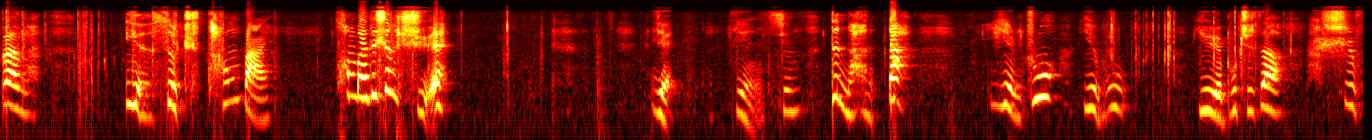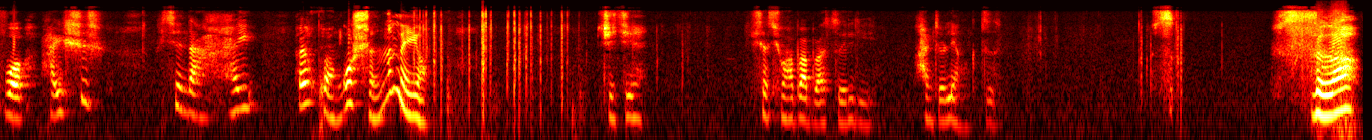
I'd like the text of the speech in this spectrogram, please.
爸爸颜色苍白，苍白的像雪，眼眼睛瞪得很大，眼珠也不也不知道是否还是现在还还缓过神了没有。只见小青蛙爸爸嘴里喊着两个字：“死死了。”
